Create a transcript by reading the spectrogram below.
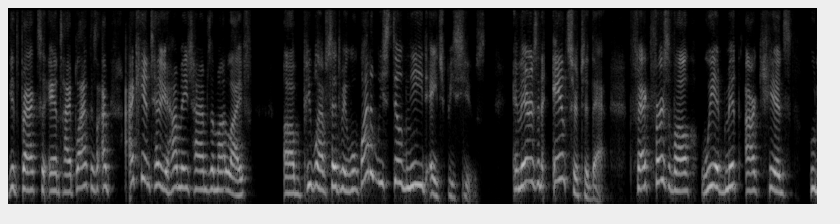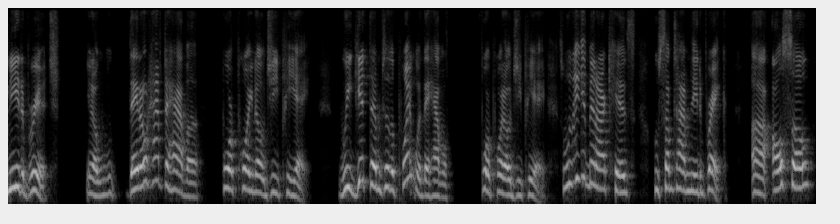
gets back to anti-blackness. I, I can't tell you how many times in my life um, people have said to me, well, why do we still need HBCUs? And there is an answer to that. In fact, first of all, we admit our kids who need a bridge. You know, they don't have to have a 4.0 GPA. We get them to the point where they have a 4.0 GPA. So we admit our kids who sometimes need a break. Uh, also,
